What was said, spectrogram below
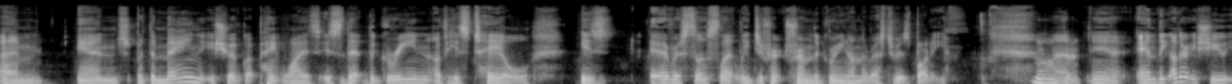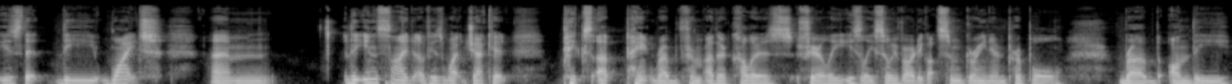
um and but the main issue i've got paint wise is that the green of his tail is ever so slightly different from the green on the rest of his body Oh, okay. um, yeah, and the other issue is that the white, um, the inside of his white jacket picks up paint rub from other colors fairly easily. So we've already got some green and purple rub on the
